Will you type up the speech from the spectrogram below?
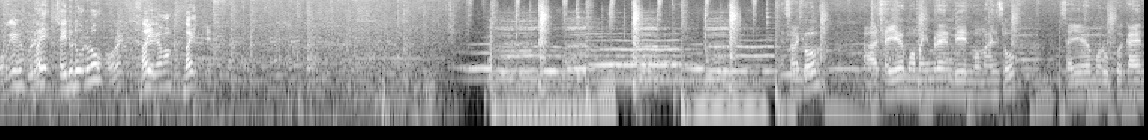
Okey, boleh. Baik, saya duduk dulu. Alright. Baik. Baik. Assalamualaikum. Uh, saya Muhammad Imran bin Muhammad Ansor. Saya merupakan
